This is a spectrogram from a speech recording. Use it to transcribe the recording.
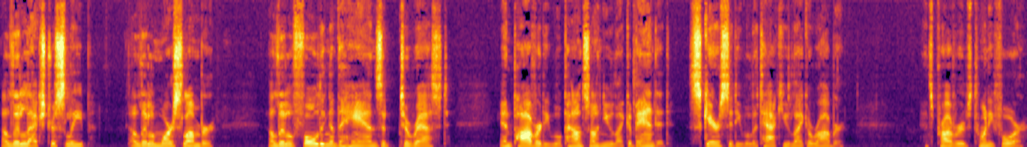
A little extra sleep, a little more slumber, a little folding of the hands to rest, and poverty will pounce on you like a bandit. Scarcity will attack you like a robber. That's Proverbs 24,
